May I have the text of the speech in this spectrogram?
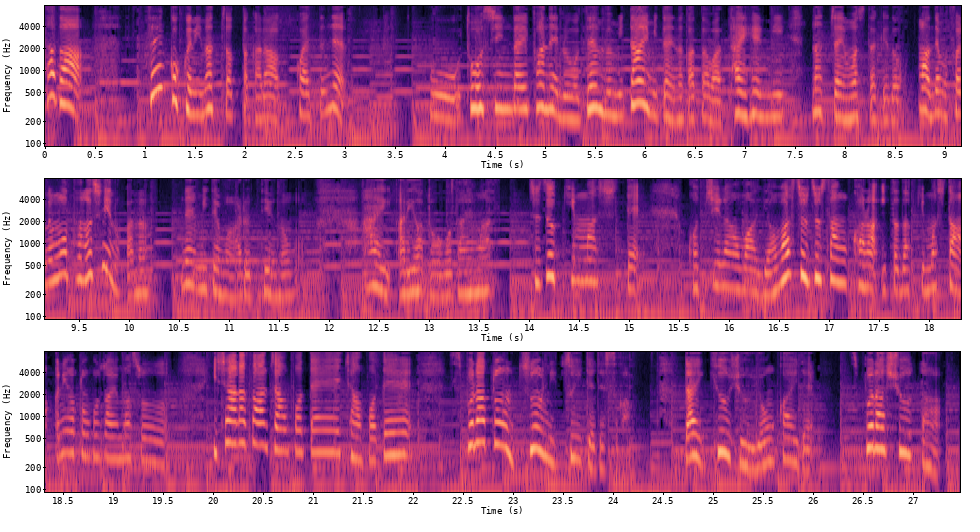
ただ、全国になっちゃったから、こうやってね、こう、等身大パネルを全部見たいみたいな方は大変になっちゃいましたけど、まあでもそれも楽しいのかな。ね、見て回るっていうのも。はい、ありがとうございます。続きまして、こちらはやわすずさんからいただきました。ありがとうございます。石原さん、ちゃんぽてー、ちゃんぽてー。スプラトーン2についてですが、第94回で、スプラシューター、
